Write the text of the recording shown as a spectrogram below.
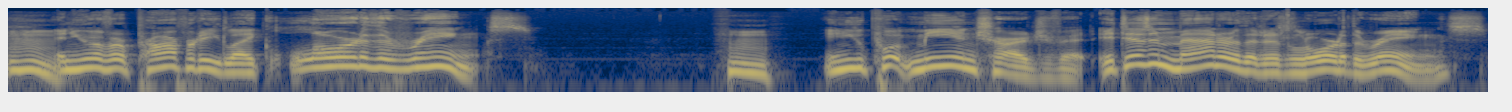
and you have a property like Lord of the Rings and you put me in charge of it. It doesn't matter that it's Lord of the Rings.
